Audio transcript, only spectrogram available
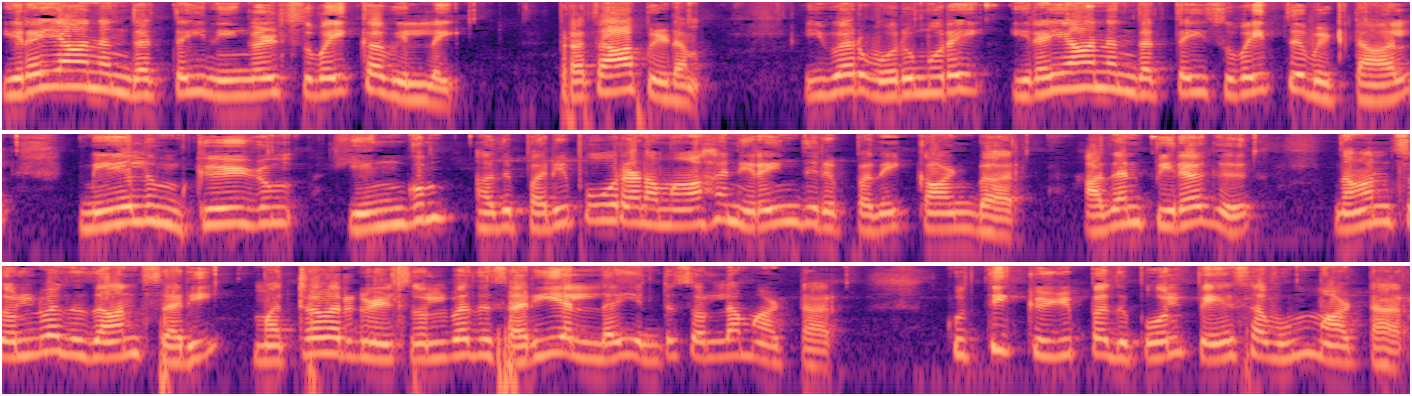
இறையானந்தத்தை நீங்கள் சுவைக்கவில்லை. பிரதாபிடம் இவர் ஒருமுறை இறையானந்தத்தை சுவைத்து விட்டால் மேலும் கீழும் எங்கும் அது பரிபூரணமாக நிறைந்திருப்பதைக் காண்பார். அதன் பிறகு நான் சொல்வதுதான் சரி மற்றவர்கள் சொல்வது சரியல்ல என்று சொல்ல மாட்டார் குத்திக் கிழிப்பது போல் பேசவும் மாட்டார்.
